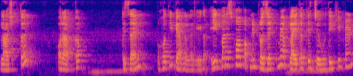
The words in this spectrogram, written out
लास्ट तक, और आपका डिज़ाइन बहुत ही प्यारा लगेगा। एक बार इसको आप अपने प्रोजेक्ट में अप्लाई करके ज़रूर देखिए फ्रेंड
